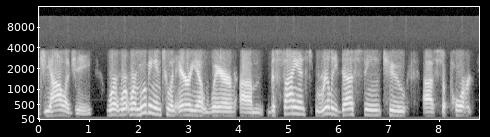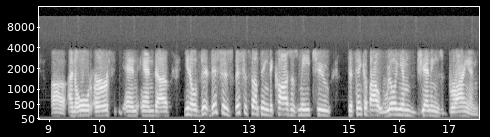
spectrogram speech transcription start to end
geology, we're, we're, we're moving into an area where um, the science really does seem to uh, support uh, an old Earth, and and uh, you know th- this is this is something that causes me to to think about William Jennings Bryan.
